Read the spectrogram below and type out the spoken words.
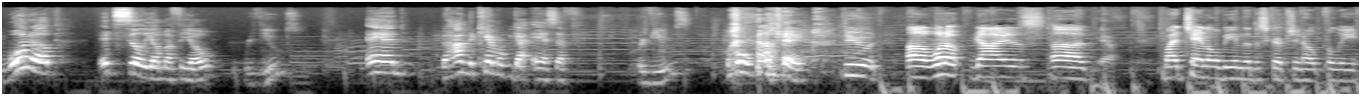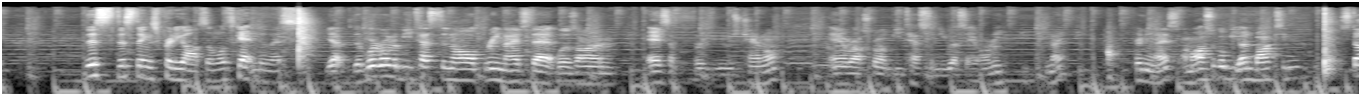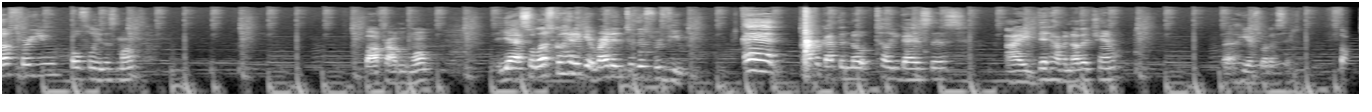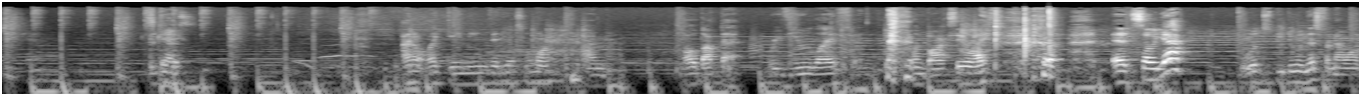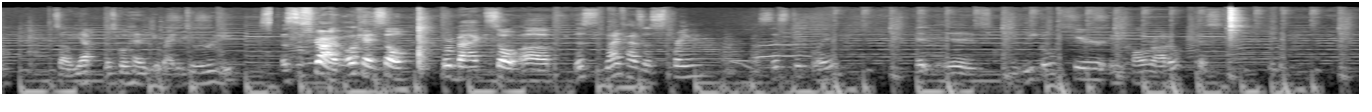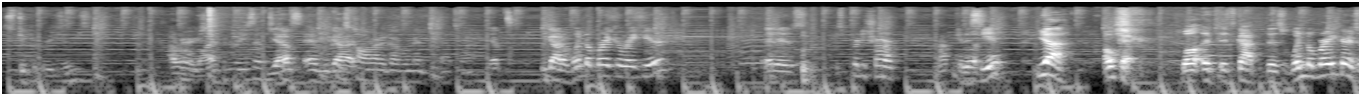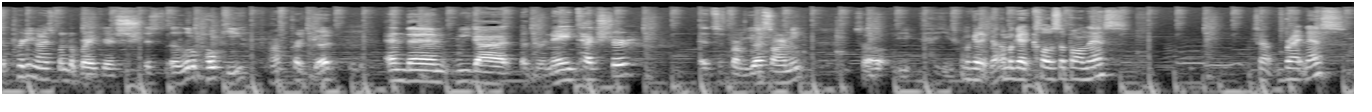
What up? It's Silly on LMFAO reviews. And behind the camera, we got ASF reviews. Oh, okay. Dude, uh, what up, guys? Uh, Yeah. my channel will be in the description, hopefully. This this thing's pretty awesome. Let's get into this. Yep, we're going to be testing all three knives that was on ASF Reviews channel. And we're also going to be testing the USA Army knife. Pretty nice. I'm also going to be unboxing stuff for you, hopefully this month. Bob probably won't. Yeah, so let's go ahead and get right into this review. And I forgot to note, tell you guys this. I did have another channel. but here's what I said. Fuck channel. Because I don't like gaming videos no more. I'm all about that review life and unboxing life. and so yeah, we'll just be doing this from now on. So yep, let's go ahead and get right into the review. Subscribe. Okay, so we're back. So uh, this knife has a spring assisted blade. It is illegal here in Colorado because stupid reasons. I don't Very know why. stupid reasons. Yep, and we got Colorado government. That's why. Yep. We got a window breaker right here. It is it's pretty sharp. Not gonna see it. Yeah. Okay. Well, it, it's got this window breaker. It's a pretty nice window breaker. It's, it's a little pokey. That's pretty good. And then we got a grenade texture. It's from U.S. Army. So you, he's I'm gonna get I'm gonna get close up on this. Check brightness.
